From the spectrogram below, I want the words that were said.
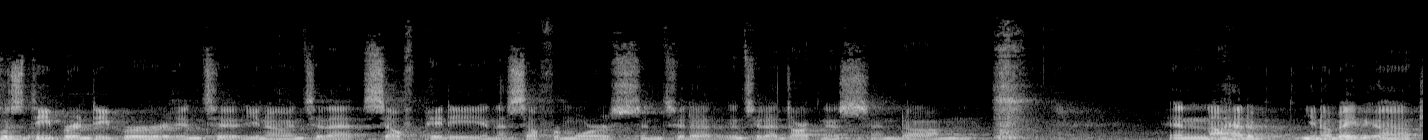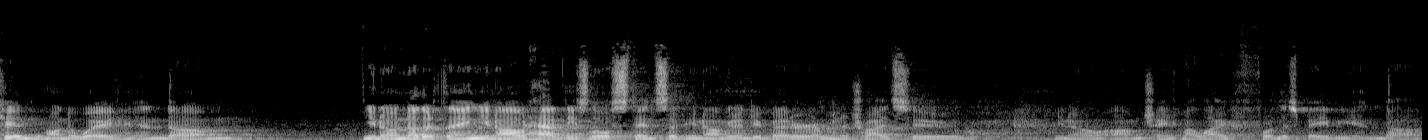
was deeper and deeper into you know into that self pity and that self remorse into that into that darkness. And um, and I had a you know baby a kid on the way. And um, you know another thing you know I would have these little stints of you know I'm to do better. I'm to try to you know um, change my life for this baby. And uh,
